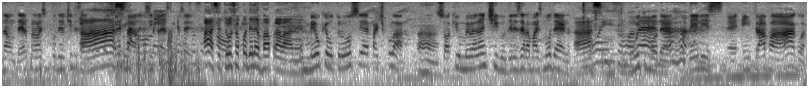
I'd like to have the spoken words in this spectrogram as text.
Não, deram pra nós poder utilizar. Ah, eles sim. eles emprestam pra você. você Ah, você trouxe pra poder levar pra lá, O né? meu que eu trouxe é particular. Aham. Só que o meu era antigo, o deles era mais moderno. Ah, Muito sim. muito moderno. moderno. O deles é, entrava a água,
